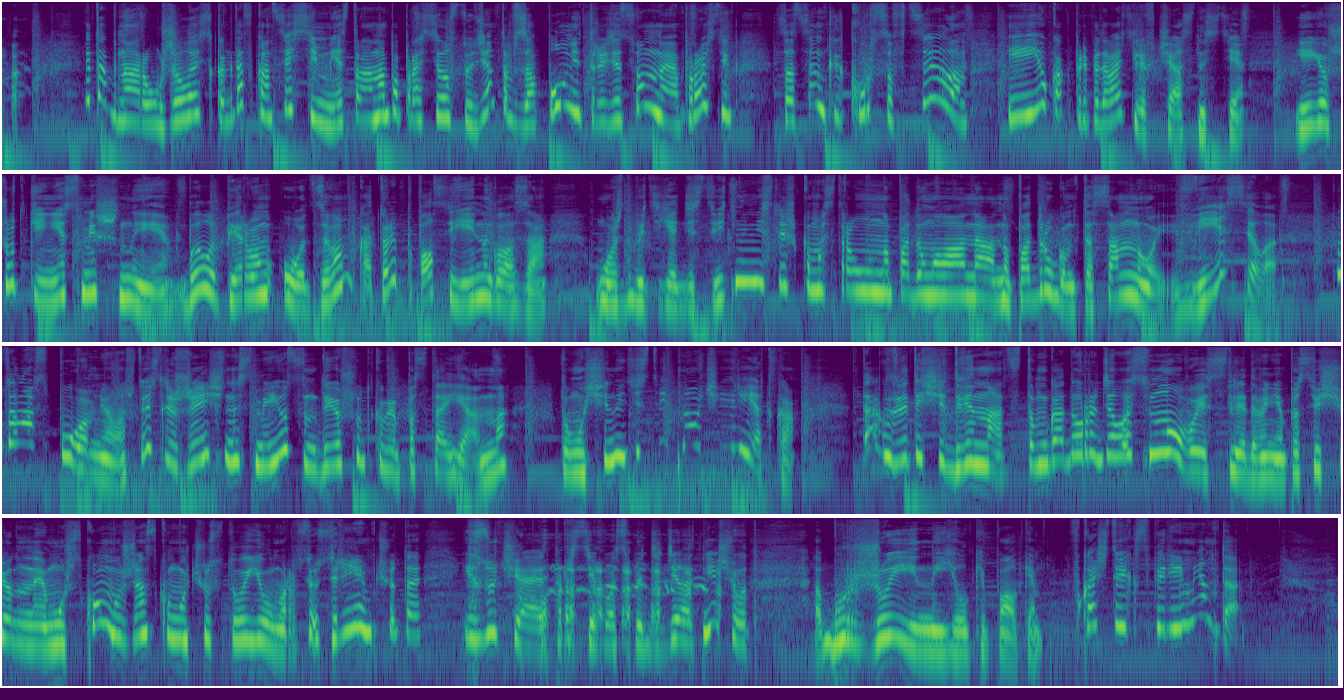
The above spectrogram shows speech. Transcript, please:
Это обнаружилось, когда в конце семестра она попросила студентов заполнить традиционный опросник с оценкой курса в целом и ее как преподавателя в частности. Ее шутки не смешные. Было первым отзывом, который попался ей на глаза. Может быть, я действительно не слишком остроумно, подумала она, но подругам-то со мной весело. Тут она вспомнила, что если женщины смеются над ее шутками постоянно, то мужчины действительно очень редко. Так, в 2012 году родилось новое исследование, посвященное мужскому и женскому чувству юмора. Все, все время что-то изучает, прости господи, делать нечего. Вот буржуины, елки-палки. В качестве эксперимента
